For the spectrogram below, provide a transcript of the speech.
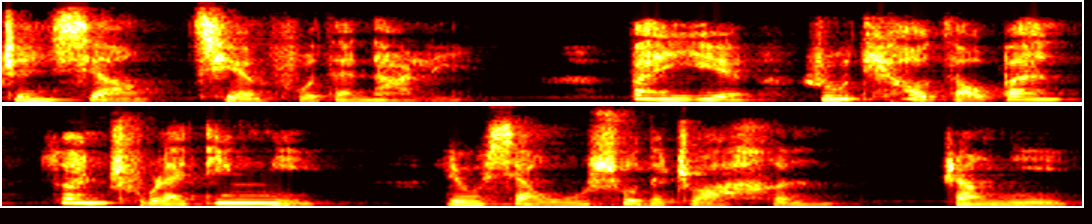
真相潜伏在那里。半夜如跳蚤般钻出来叮你，留下无数的爪痕，让你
